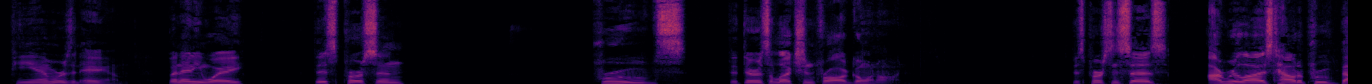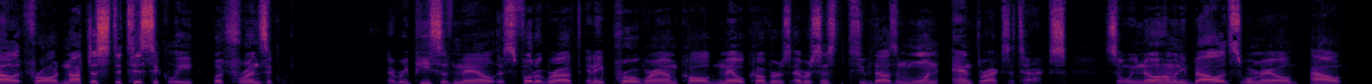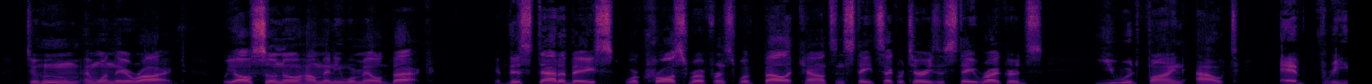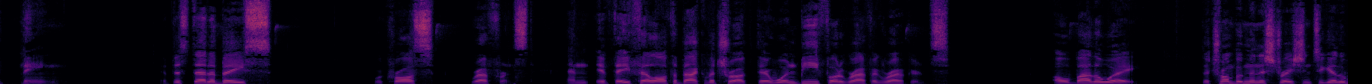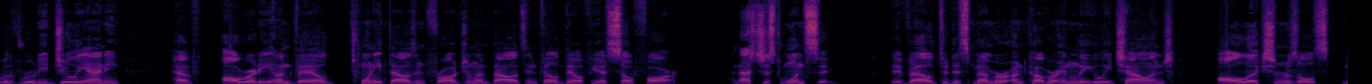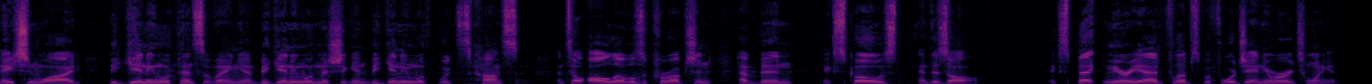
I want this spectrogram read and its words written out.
p.m. or is it a.m.? But anyway, this person proves that there is election fraud going on. This person says, I realized how to prove ballot fraud, not just statistically, but forensically. Every piece of mail is photographed in a program called mail covers ever since the 2001 anthrax attacks. So we know how many ballots were mailed out to whom and when they arrived. We also know how many were mailed back. If this database were cross-referenced with ballot counts and state secretaries of state records, you would find out everything. If this database were cross-referenced and if they fell off the back of a truck, there wouldn't be photographic records. Oh, by the way, the Trump administration, together with Rudy Giuliani, have already unveiled 20,000 fraudulent ballots in Philadelphia so far. And that's just one city. They vowed to dismember, uncover, and legally challenge all election results nationwide, beginning with Pennsylvania, beginning with Michigan, beginning with Wisconsin, until all levels of corruption have been exposed, and dissolved. Expect myriad flips before January 20th.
